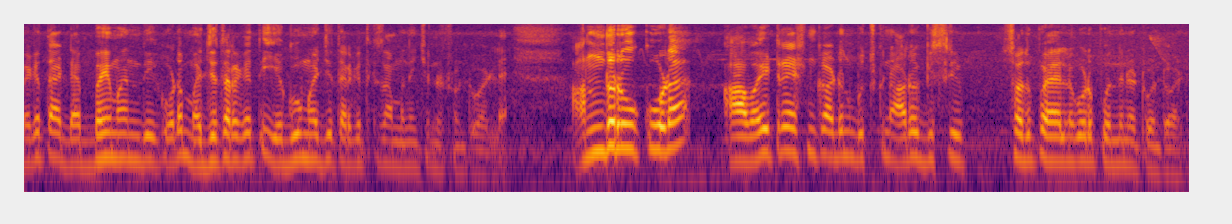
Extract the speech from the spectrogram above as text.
మిగతా డెబ్బై మంది కూడా మధ్యతరగతి ఎగువ మధ్య తరగతికి సంబంధించినటువంటి వాళ్ళే. అందరూ కూడా ఆ వైట్ రేషన్ కార్డును పుచ్చుకుని ఆరోగ్యశ్రీ సదుపాయాలను కూడా పొందినటువంటి వాళ్ళు.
